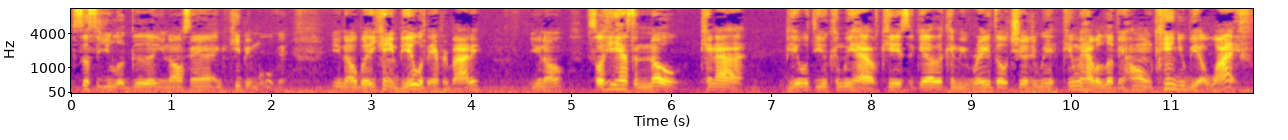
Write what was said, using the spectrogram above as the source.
sister, you look good, you know what I'm saying? And keep it moving, you know, but he can't build with everybody, you know? So he has to know, can I build with you? Can we have kids together? Can we raise those children? Can we have a loving home? Can you be a wife?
